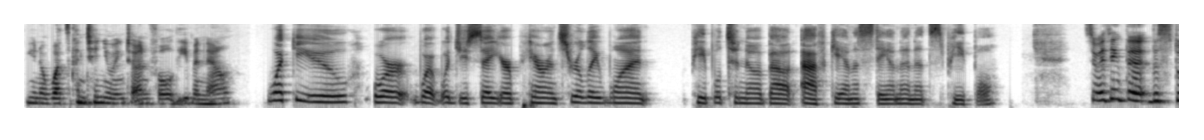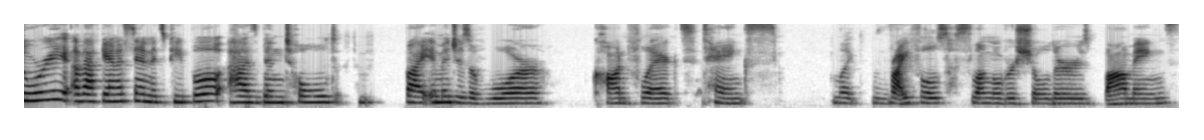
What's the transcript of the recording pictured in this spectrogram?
you know, what's continuing to unfold even now. What do you, or what would you say your parents really want people to know about Afghanistan and its people? So I think the the story of Afghanistan and its people has been told by images of war, conflict, tanks, like rifles slung over shoulders, bombings,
